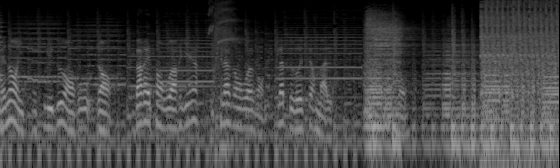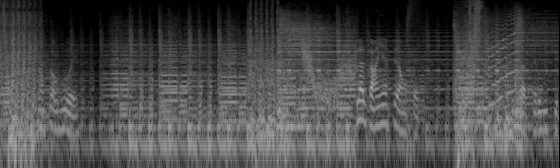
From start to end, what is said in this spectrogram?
Mais non, ils sont tous les deux en roue. Non, barrette en roue arrière et clave en roue avant. Clave devrait faire mal. Bon. J'ai encore bourré. Clave va rien faire en fait. C'est ridicule.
